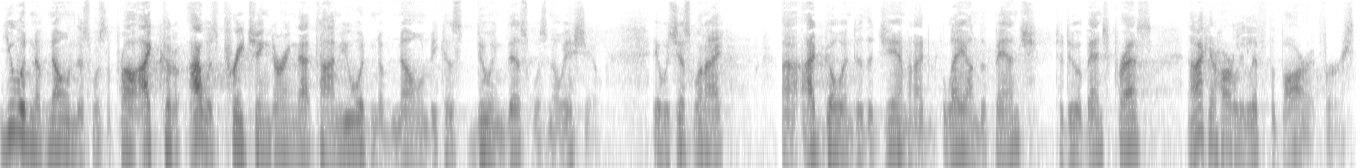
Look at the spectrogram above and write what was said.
you wouldn't have known this was the problem. I, could, I was preaching during that time. You wouldn't have known because doing this was no issue. It was just when I, uh, I'd go into the gym and I'd lay on the bench to do a bench press, and I could hardly lift the bar at first.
